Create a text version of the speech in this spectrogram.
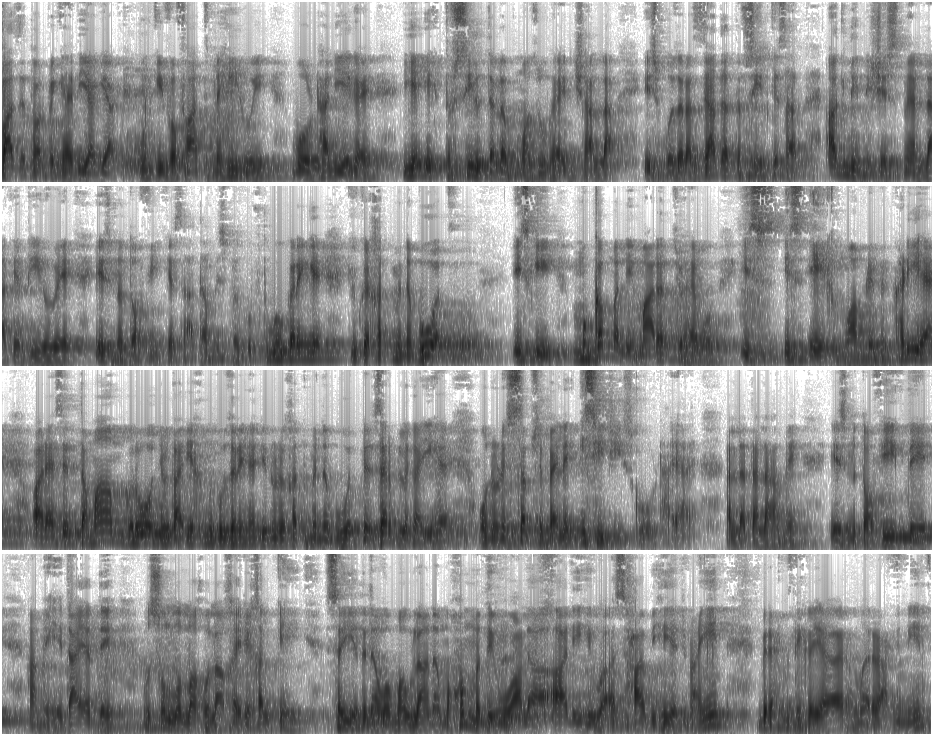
واضح طور پہ کہہ دیا گیا کہ ان کی وفات نہیں ہوئی، وہ اٹھا لیے گئے۔ یہ ایک تفصیل طلب موضوع ہے انشاءاللہ۔ اس کو ذرا زیادہ تفصیل کے ساتھ اگلی نشست میں اللہ کے دیے ہوئے عزن و توفیق کے ساتھ ہم اس پر گفتگو کریں گے، کیونکہ ختم نبوت اس کی مکمل عمارت جو ہے وہ اس اس ایک معاملے پہ کھڑی ہے اور ایسے تمام گروہ جو تاریخ میں گزرے ہیں، جنہوں نے ختم نبوت پہ ضرب لگائی ہے، انہوں نے سب سے پہلے اسی چیز کو اٹھایا ہے۔ اللہ تعالیٰ ہمیں اس میں توفیق دے، ہمیں ہدایت دے۔ وہ صلی اللہ علیہ خیر خلق ہی سیدنا و مولانا محمد علیہ و اصحاب ہی اجمعین۔ برحمتک یا رحم الرحمین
